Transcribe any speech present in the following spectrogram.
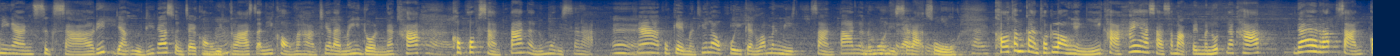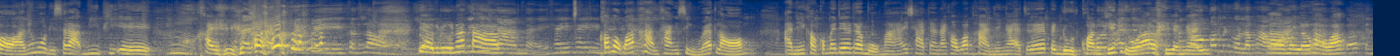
มีงานศึกษาฤทธิ์อย่างอื่นที่น่าสนใจของอือฮึวีกลาสอันนี้ของมหาวิทยาลัยมหิดลนะคะค่ะเขาพบสารต้านอนุมูลอิสระอ่าหน้าภูเก็ตเหมือนที่เราคุยกันว่ามันมีสารต้านอนุมูลอิสระสูงใช่ค่ะเขาทำการทดลองอย่างนี้ค่ะ ให้อาสาสมัครเป็นมนุษย์นะคะได้รับสารก่ออนุมูลอิสระ BPA อืมใครใครใครใครไปทดลองเนี่ยอยากรู้หน้าตา วิธีการไหนให้ให้ยังไงเขาบอกว่าผ่านทางสิ่งแวดล้อม อันนี้เขาก็ไม่ได้ระบุมาให้ชัดนะคะว่าผ่านยังไงอาจจะได้เป็นดูดควันพิษหรือว่าอะไรยังไงข้างนอกก็เป็นมลภาวะเออมลภาวะ ก็เป็น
